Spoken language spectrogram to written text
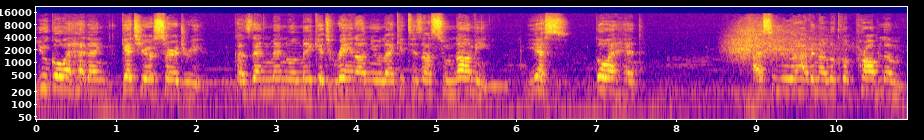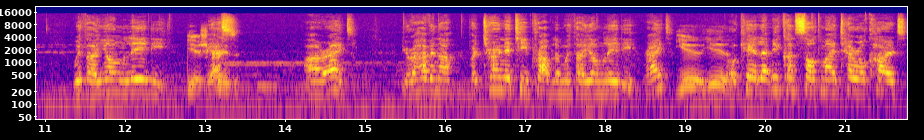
you go ahead and get your surgery, because then men will make it rain on you like it is a tsunami. Yes, go ahead. I see you are having a little problem with a young lady. Yeah, she yes? crazy. All right. You're having a paternity problem with a young lady, right? Yeah, yeah. Okay, let me consult my tarot cards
